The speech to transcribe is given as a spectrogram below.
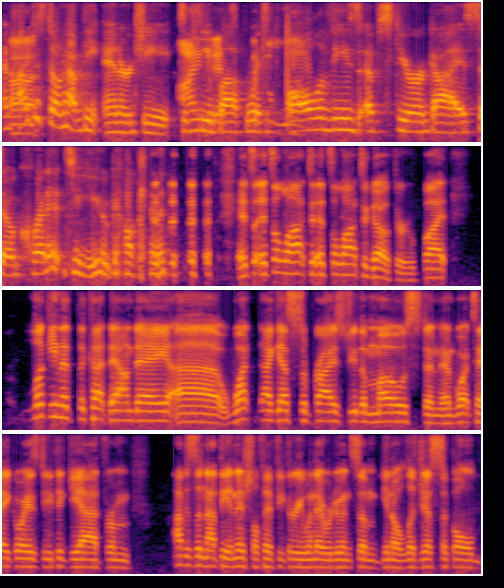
and uh, I just don't have the energy to I, keep up with all of these obscure guys. So credit to you, Gehlken. it's it's a lot. To, it's a lot to go through, but. Looking at the Cutdown Day, uh, what I guess surprised you the most, and, and what takeaways do you think you had from obviously not the initial 53 when they were doing some you know logistical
